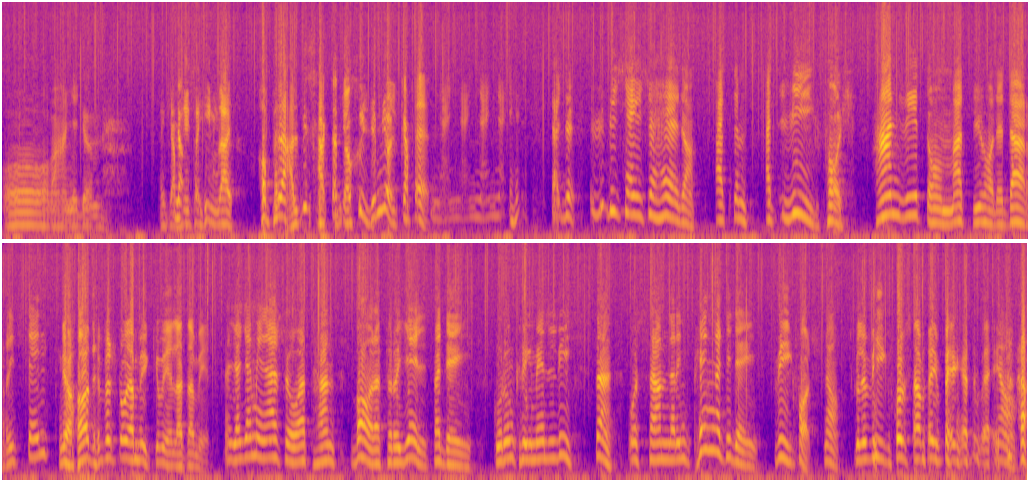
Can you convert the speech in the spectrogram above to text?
Åh, vad han är dum. Jag blir så himla... Har Per Albin sagt att jag är skyldig mjölkaffären? Nej, nej, nej, nej. Ja, du, vi säger så här då, att, um, att Wigfors, han vet om att du har det darrigt ställt. Ja, det förstår jag mycket väl att han vet. Jag, jag menar så att han bara för att hjälpa dig går omkring med en lista och samlar in pengar till dig. Wigfors? Ja, Skulle Wigfors samla in pengar till mig? ja.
